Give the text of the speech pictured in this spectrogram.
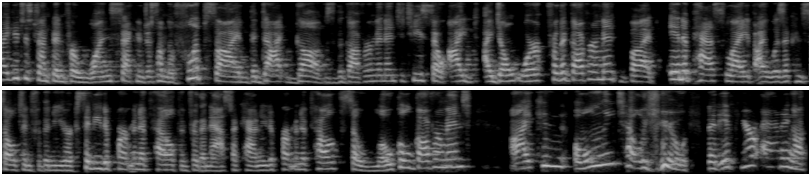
I could just jump in for one second, just on the flip side, the .govs, the government entities. So I, I don't work for the government, but in a past life, I was a consultant for the New York City Department of Health and for the Nassau County Department of Health. So local government. I can only tell you that if you're adding a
